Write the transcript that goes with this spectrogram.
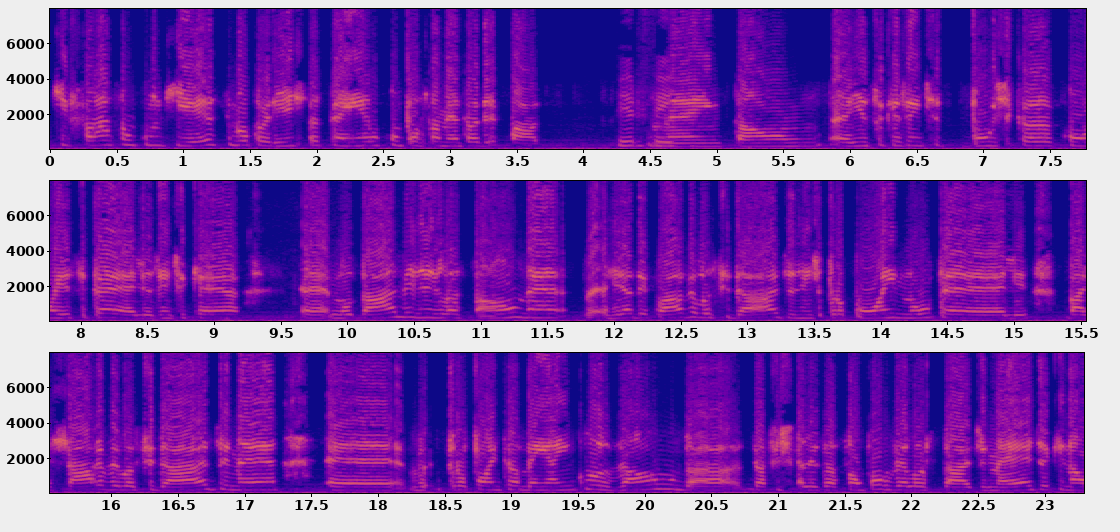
que façam com que esse motorista tenha um comportamento adequado. Perfeito. Né? Então, é isso que a gente busca com esse PL. A gente quer é, mudar a legislação, né, readequar a velocidade, a gente propõe no PL baixar a velocidade, né, é, propõe também a inclusão da, da fiscalização por velocidade média, que não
